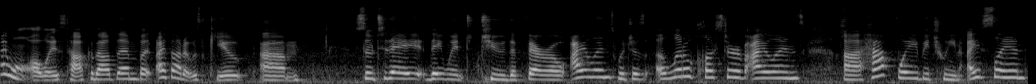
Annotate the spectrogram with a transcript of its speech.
I won't always talk about them, but I thought it was cute. Um, so today they went to the Faroe Islands, which is a little cluster of islands uh, halfway between Iceland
